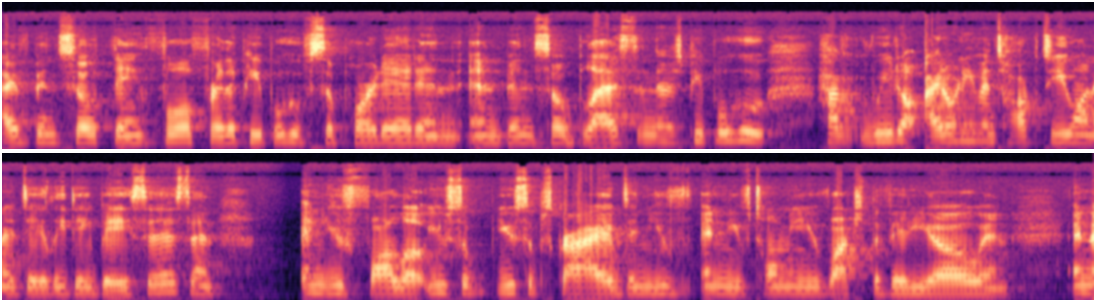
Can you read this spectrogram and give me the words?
I've been so thankful for the people who've supported and, and been so blessed. And there's people who have we don't I don't even talk to you on a daily day basis. And and you follow you sub you subscribed and you've and you've told me you've watched the video and and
